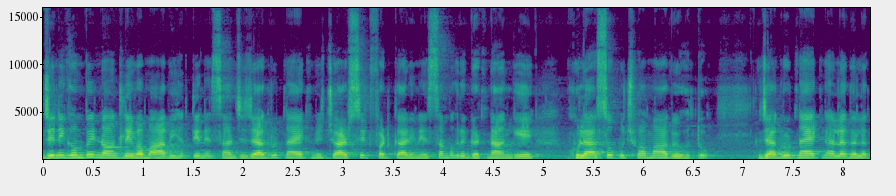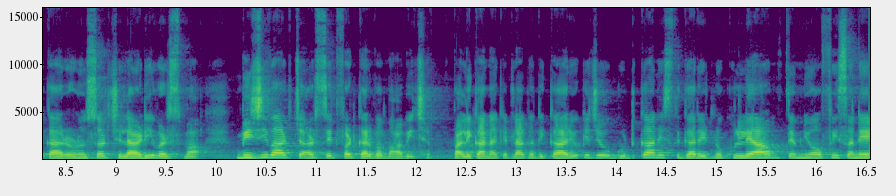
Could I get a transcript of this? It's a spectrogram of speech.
જેની ગંભીર નોંધ લેવામાં આવી હતી અને સાંજે જાગૃત નાયકને ચાર્જશીટ ફટકારીને સમગ્ર ઘટના અંગે ખુલાસો પૂછવામાં આવ્યો હતો. જાગૃત નાયકને અલગ અલગ કારણોસર છેલ્લા અઢી વર્ષમાં બીજી વાર ચાર્જશીટ ફટકારવામાં આવી છે. પાલિકાના કેટલાક અધિકારીઓ કે જેઓ ગુટકા અને સિગારેટનો ખુલ્લેઆમ તેમની ઓફિસ અને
